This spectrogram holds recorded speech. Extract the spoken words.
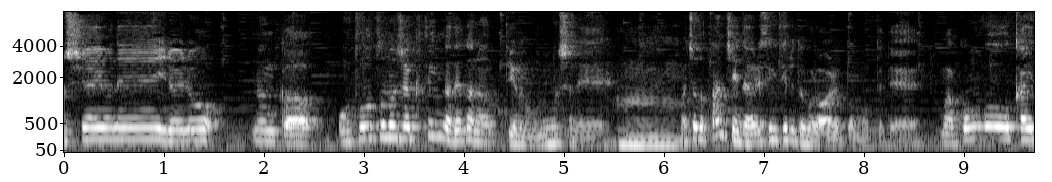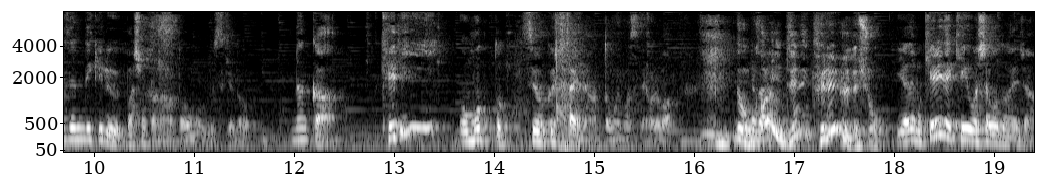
試合はねいろいろなんか弟の弱点が出たなっていうのを思いましたね、うん。まあ、ちょっとパンチに頼りすぎてるところはあると思ってて、まあ、今後改善できる場所かなと思うんですけどなんか蹴りをもっと強くしたいなと思いますね俺は。でもカニ全然蹴れるでしょ。いやでも蹴りで KO したことないじゃん。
